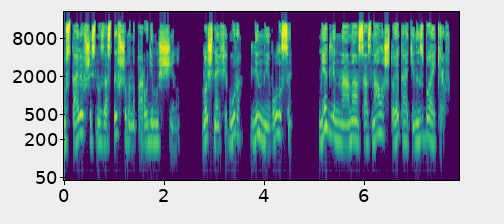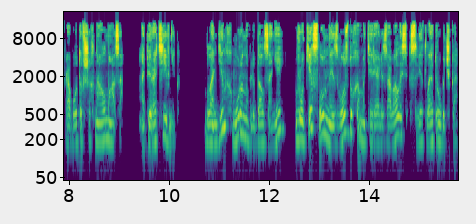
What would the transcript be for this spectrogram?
уставившись на застывшего на пороге мужчину. Мощная фигура, длинные волосы. Медленно она осознала, что это один из байкеров, работавших на Алмаза. Оперативник. Блондин хмуро наблюдал за ней, в руке словно из воздуха материализовалась светлая трубочка.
